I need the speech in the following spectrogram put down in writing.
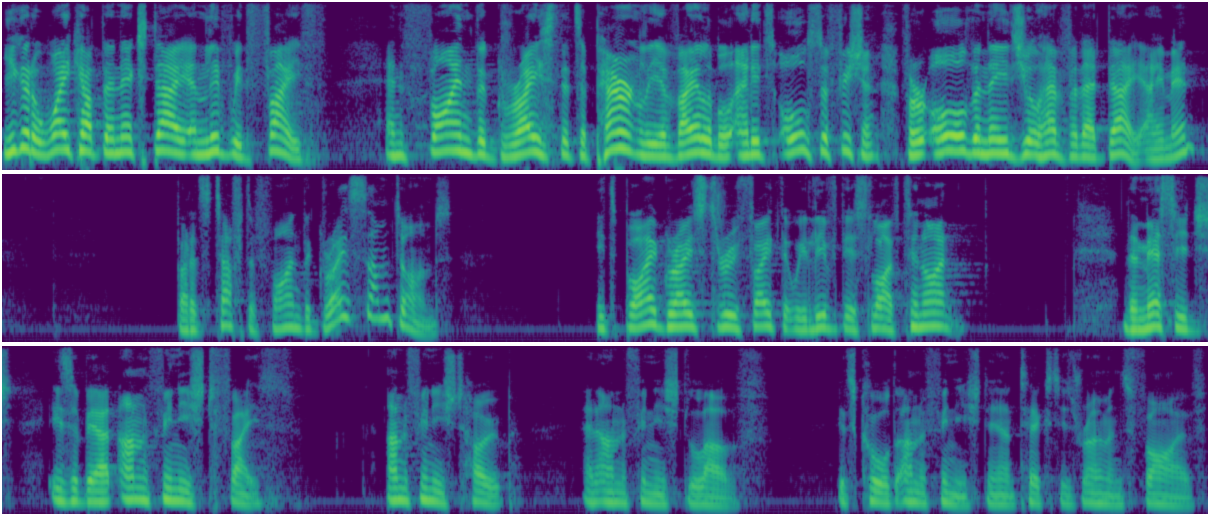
you've got to wake up the next day and live with faith and find the grace that's apparently available and it's all sufficient for all the needs you'll have for that day. Amen? But it's tough to find the grace sometimes. It's by grace through faith that we live this life. Tonight, the message is about unfinished faith, unfinished hope, and unfinished love. It's called unfinished. and Our text is Romans 5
